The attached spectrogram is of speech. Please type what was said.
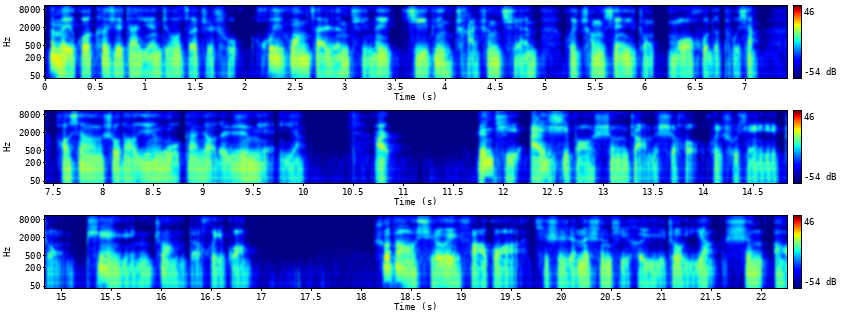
那美国科学家研究则指出，辉光在人体内疾病产生前会呈现一种模糊的图像，好像受到云雾干扰的日冕一样，而。人体癌细胞生长的时候会出现一种片云状的辉光。说到穴位发光啊，其实人的身体和宇宙一样深奥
